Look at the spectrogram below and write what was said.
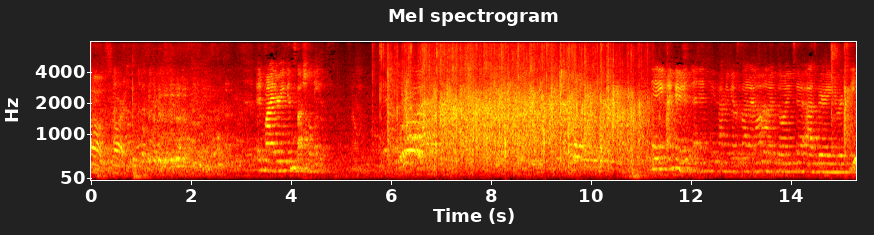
Oh, sorry. and minoring in special needs. So. Hey, I'm Meredith, and if you haven't guessed by now, then I'm going to Asbury University.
